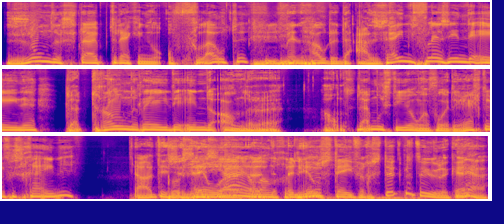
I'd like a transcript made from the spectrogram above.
zonder stuiptrekkingen of flauten. Men houde de azijnfles in de ene, de troonrede in de andere hand. Daar moest die jongen voor de rechter verschijnen. Ja, het is Kost een heel, eh, een, heel stevig stuk natuurlijk. Hè? Ja,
